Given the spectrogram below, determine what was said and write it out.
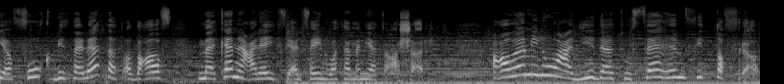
يفوق بثلاثة أضعاف ما كان عليه في 2018 عوامل عديدة تساهم في الطفرة.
